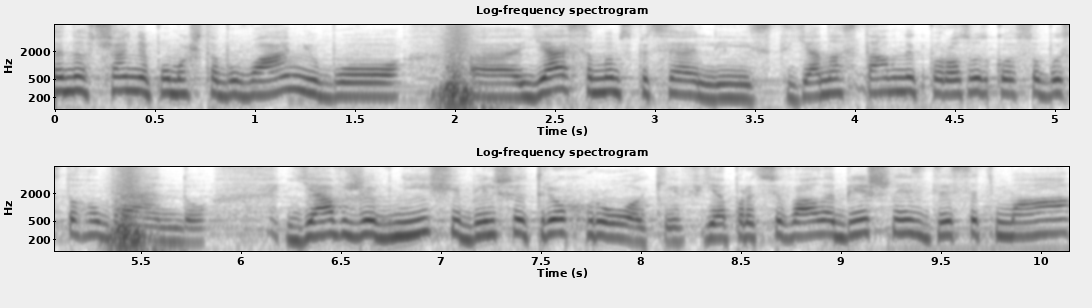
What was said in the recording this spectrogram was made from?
це навчання по масштабуванню, бо е, я самим спеціаліст, я наставник по розвитку особистого бренду. Я вже в ніші більше трьох років. Я працювала більш ніж з десятьма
